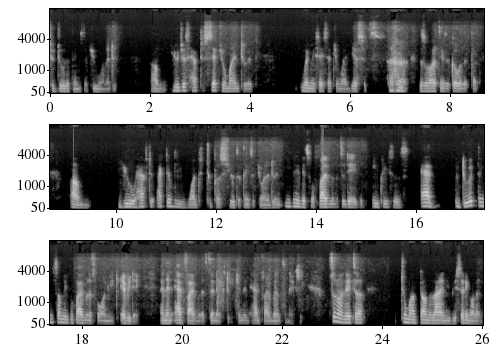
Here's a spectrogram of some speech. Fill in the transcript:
to do the things that you want to do. Um, you just have to set your mind to it. When we say set your mind, yes, it's there's a lot of things that go with it, but um, you have to actively want to pursue the things that you want to do, and even if it's for five minutes a day, that increases. Add, do it thing something for five minutes for one week every day, and then add five minutes the next week, and then add five minutes the next week. Sooner or later, two months down the line, you'll be sitting on an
